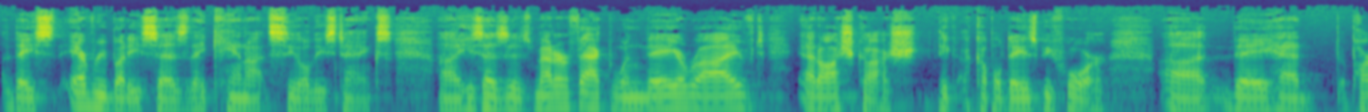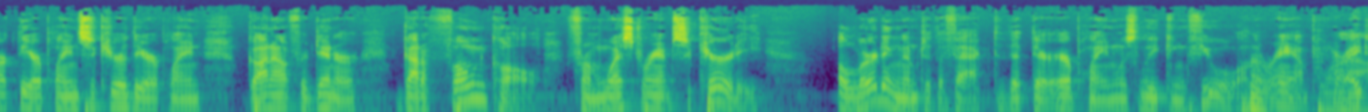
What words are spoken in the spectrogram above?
they everybody says they cannot seal these tanks. Uh, he says, as a matter of fact, when they arrived at Oshkosh a couple days before, uh, they had parked the airplane, secured the airplane, gone out for dinner, got a phone call from West Ramp Security. Alerting them to the fact that their airplane was leaking fuel on the ramp, Wow. right?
